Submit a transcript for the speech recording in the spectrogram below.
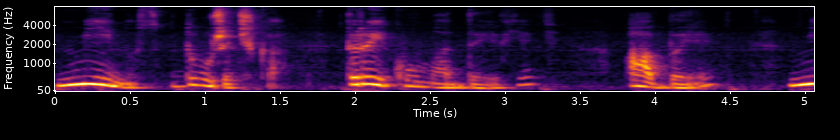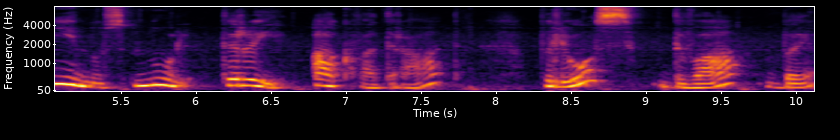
мінус дужечка 3,9 АБ мінус 0,3 А квадрат плюс 2b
